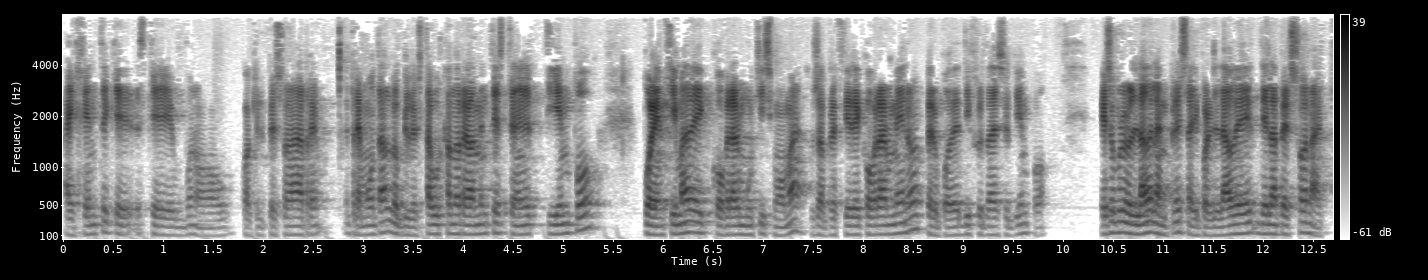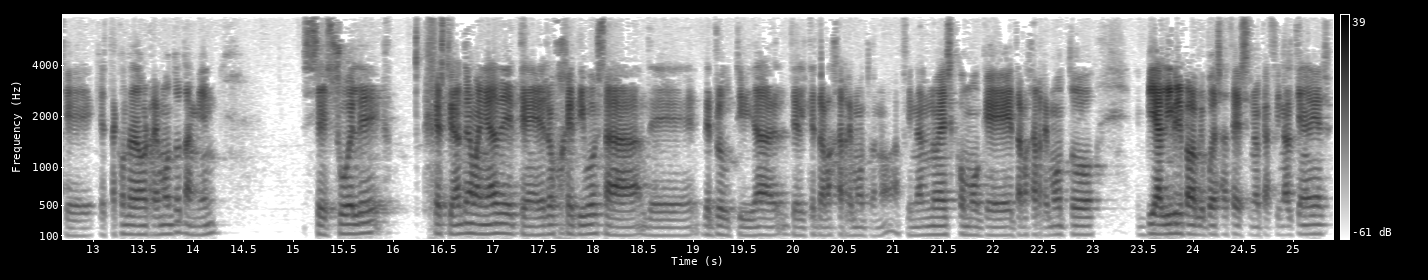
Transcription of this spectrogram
Hay gente que es que, bueno, cualquier persona remota lo que lo está buscando realmente es tener tiempo por encima de cobrar muchísimo más. O sea, prefiere cobrar menos, pero poder disfrutar de ese tiempo. Eso por el lado de la empresa y por el lado de, la persona que, está contratado en remoto también se suele gestionar de una manera de tener objetivos de, productividad del que trabaja remoto, ¿no? Al final no es como que trabaja remoto vía libre para lo que puedes hacer, sino que al final tienes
